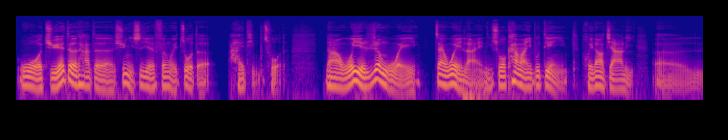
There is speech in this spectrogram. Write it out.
我觉得它的虚拟世界的氛围做的还挺不错的。那我也认为。在未来，你说看完一部电影回到家里，呃，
